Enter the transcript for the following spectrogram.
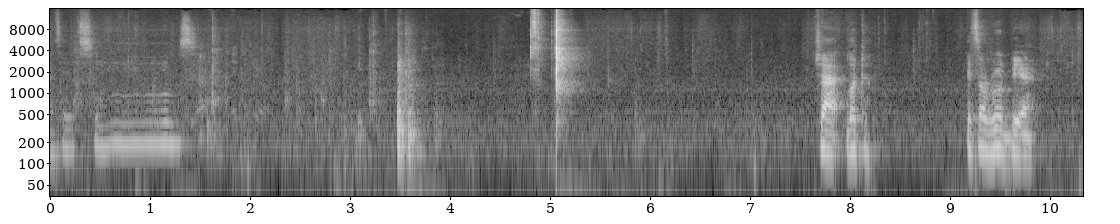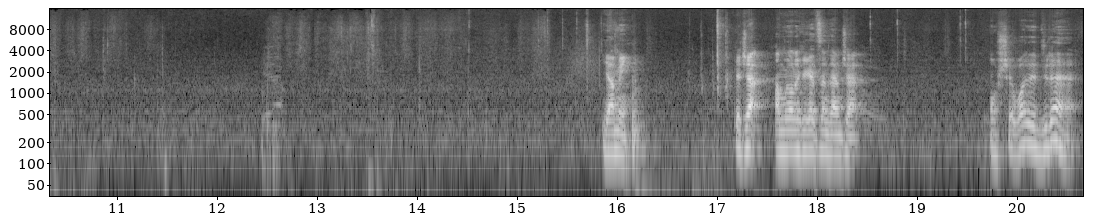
as it seems. Chat, look. It's a root beer. Yummy. Good chat. I'm gonna kick it sometime, chat. Oh shit, why did they do that?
